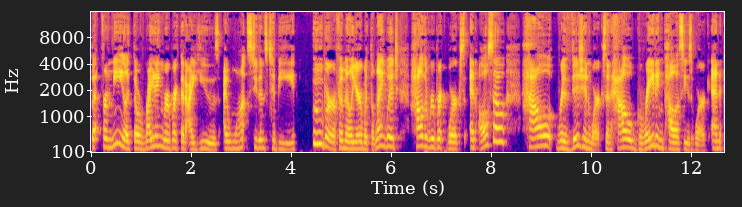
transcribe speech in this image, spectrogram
But for me, like the writing rubric that I use, I want students to be uber familiar with the language, how the rubric works, and also how revision works and how grading policies work. And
